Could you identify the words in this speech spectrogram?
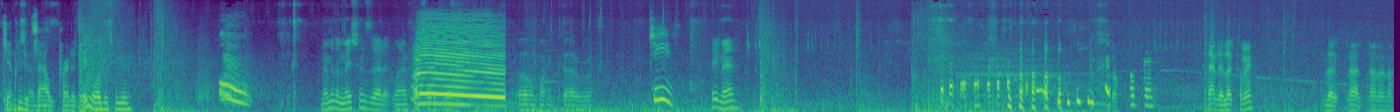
Killing a child predator. Can you hold this for me? Oh! Remember the missions that when I first started? Uh. Oh my god, bro. Jeez. Hey, man. Okay. Sander, look, come here. Look, no, no, no, no.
